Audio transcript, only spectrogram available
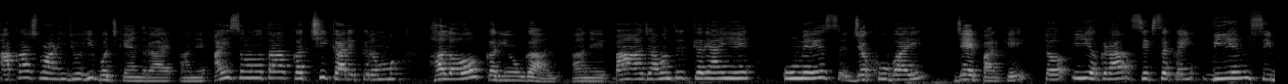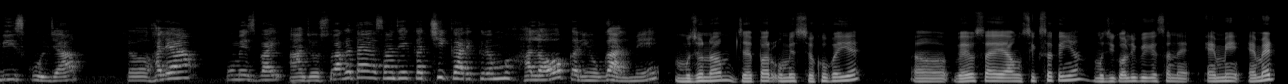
आकाशवाणी जो ही भुज केंद्र आहे અને અહીં સણોતા કચ્છી કાર્યક્રમ હલો કર્યું ગાલ અને પાંચ આમંત્રિત કર્યા અહીં ઉમેશ જખુભાઈ જય પાર્કે તો ઈ અકડા શિક્ષક બીએમસીબી સ્કૂલ જા તો હલ્યા ઉમેશભાઈ આજો સ્વાગત आहे असांजे कच्छी कार्यक्रम हलो करियूं ॻाल्हि में मुंहिंजो नाम जयपाल उमेश जखूभाई आहे अ, व्यवसाय आऊं शिक्षक आहियां मुंहिंजी क्वालिफिकेशन आहे M A M Ed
